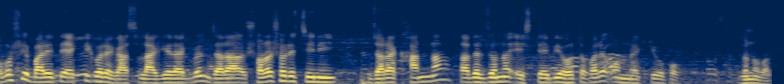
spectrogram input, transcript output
অবশ্যই বাড়িতে একটি করে গাছ লাগিয়ে রাখবেন। যারা সরাসরি চিনি, যারা খান না, তাদের জন্য এই স্টেবিয়া হতে পারে অন্য একটি উপ ধন্যবাদ।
